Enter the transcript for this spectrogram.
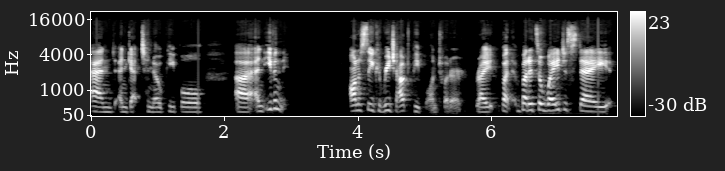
and and get to know people, uh, and even honestly, you could reach out to people on Twitter, right? But but it's a way to stay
